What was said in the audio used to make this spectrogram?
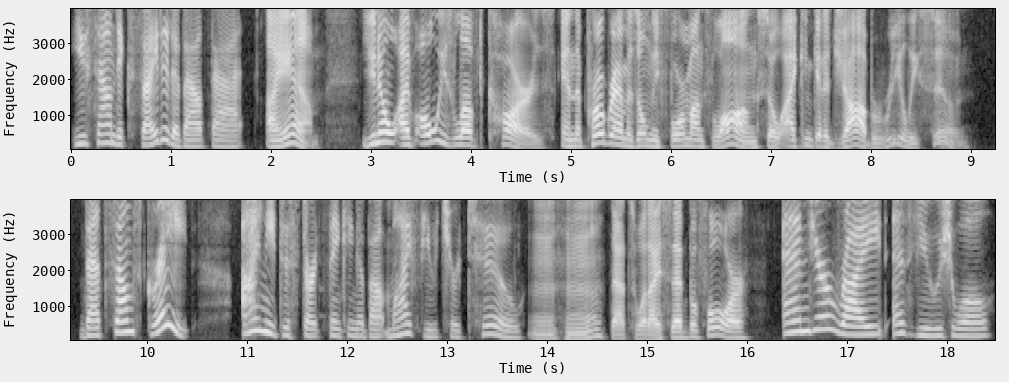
You sound excited about that. I am. You know, I've always loved cars, and the program is only four months long, so I can get a job really soon. That sounds great. I need to start thinking about my future too. Mm hmm. That's what I said before. And you're right, as usual.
